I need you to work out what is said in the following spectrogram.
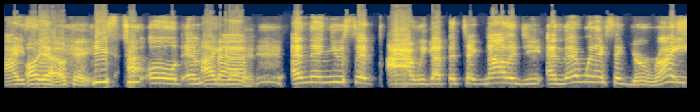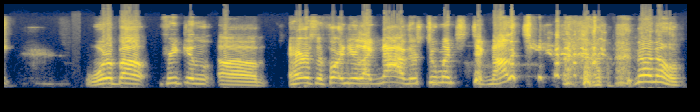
I said Oh yeah, okay. he's too old and I fat. And then you said, ah, we got the technology. And then when I said you're right, what about freaking um Harrison Ford? And you're like, nah, there's too much technology. no, no,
